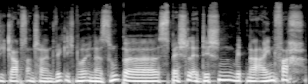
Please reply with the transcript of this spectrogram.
Die gab es anscheinend wirklich nur in einer super Special Edition mit einer Einfach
